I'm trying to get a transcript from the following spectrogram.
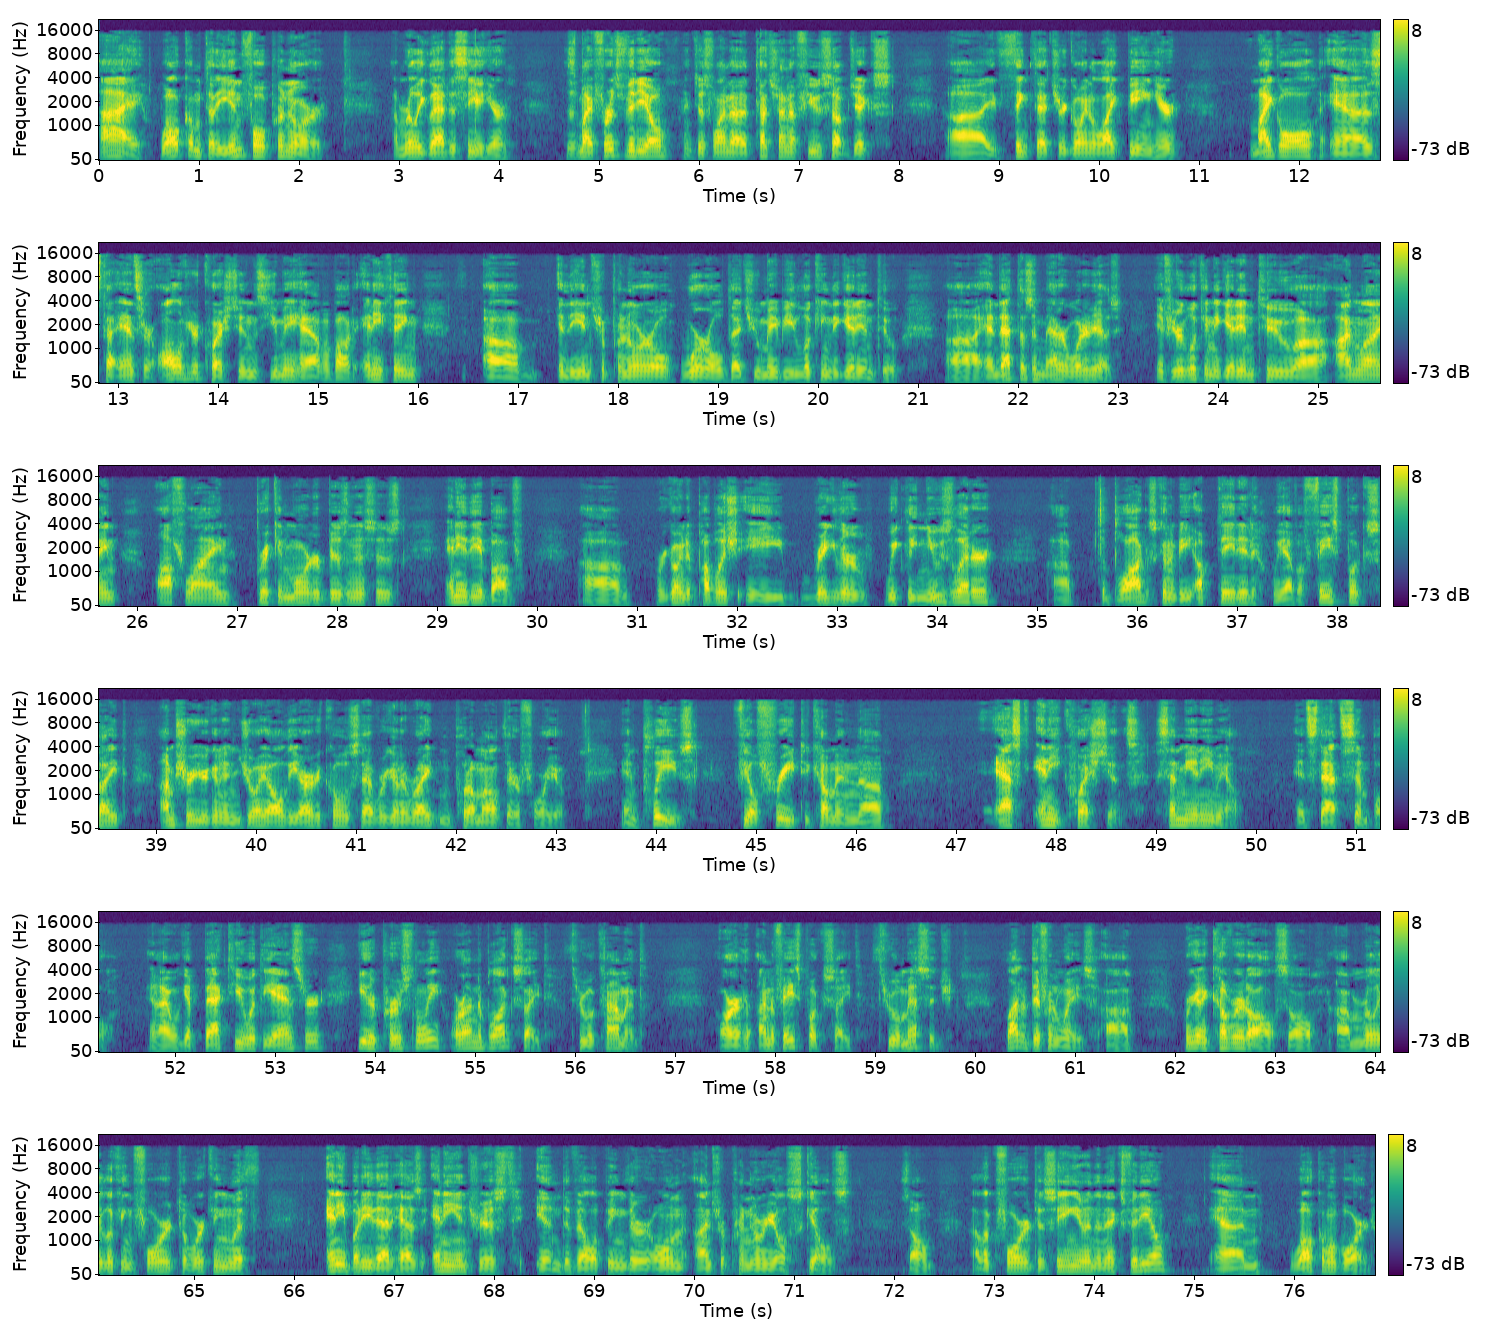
Hi, welcome to the Infopreneur. I'm really glad to see you here. This is my first video and just want to touch on a few subjects. I think that you're going to like being here. My goal is to answer all of your questions you may have about anything um, in the entrepreneurial world that you may be looking to get into. Uh, and that doesn't matter what it is. If you're looking to get into uh, online, offline, brick and mortar businesses, any of the above. Uh, we're going to publish a regular weekly newsletter. Uh, the blog's going to be updated. We have a Facebook site. I'm sure you're going to enjoy all the articles that we're going to write and put them out there for you. And please feel free to come and uh, ask any questions. Send me an email. It's that simple. And I will get back to you with the answer either personally or on the blog site through a comment or on the Facebook site through a message. A lot of different ways. Uh, we're going to cover it all, so I'm really looking forward to working with anybody that has any interest in developing their own entrepreneurial skills. So I look forward to seeing you in the next video and welcome aboard.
